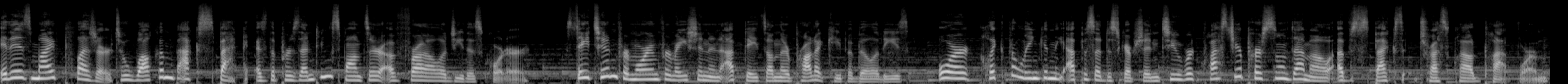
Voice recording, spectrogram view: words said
It is my pleasure to welcome back Spec as the presenting sponsor of Fraudology this quarter. Stay tuned for more information and updates on their product capabilities, or click the link in the episode description to request your personal demo of Spec's Trust Cloud platform.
